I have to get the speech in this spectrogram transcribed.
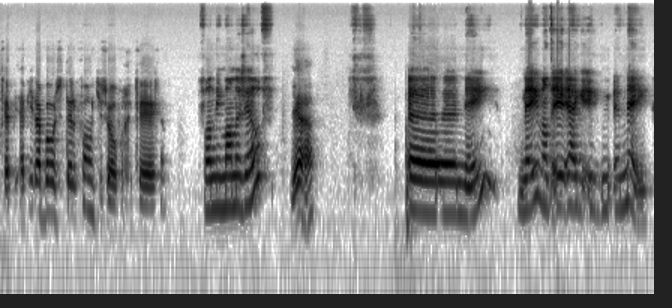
heb, heb je daar boze telefoontjes over gekregen? Van die mannen zelf? Ja. Uh, nee. Nee, want ik, ik, nee.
